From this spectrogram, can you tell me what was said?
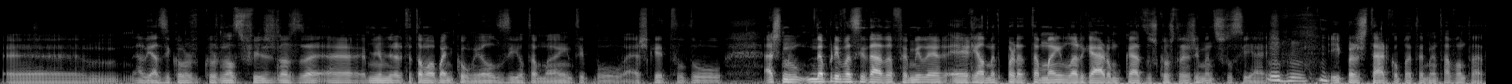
Uh, aliás, e com, com, os nossos filhos, nós, a, a, minha mulher até toma banho com eles e eu também. Tipo, acho que é tudo. Acho que no, na privacidade da família é, é, realmente para também largar um bocado dos constrangimentos sociais uhum. e para estar completamente à vontade.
